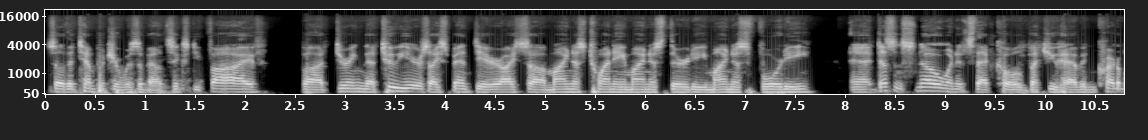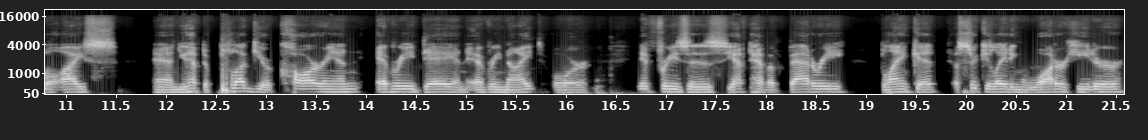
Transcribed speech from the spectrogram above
so the temperature was about 65. But during the two years I spent there, I saw minus 20, minus 30, minus 40. And it doesn't snow when it's that cold, but you have incredible ice and you have to plug your car in every day and every night, or it freezes. You have to have a battery blanket, a circulating water heater,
